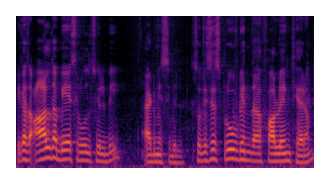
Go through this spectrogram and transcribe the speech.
because all the Bayes rules will be admissible. So, this is proved in the following theorem.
